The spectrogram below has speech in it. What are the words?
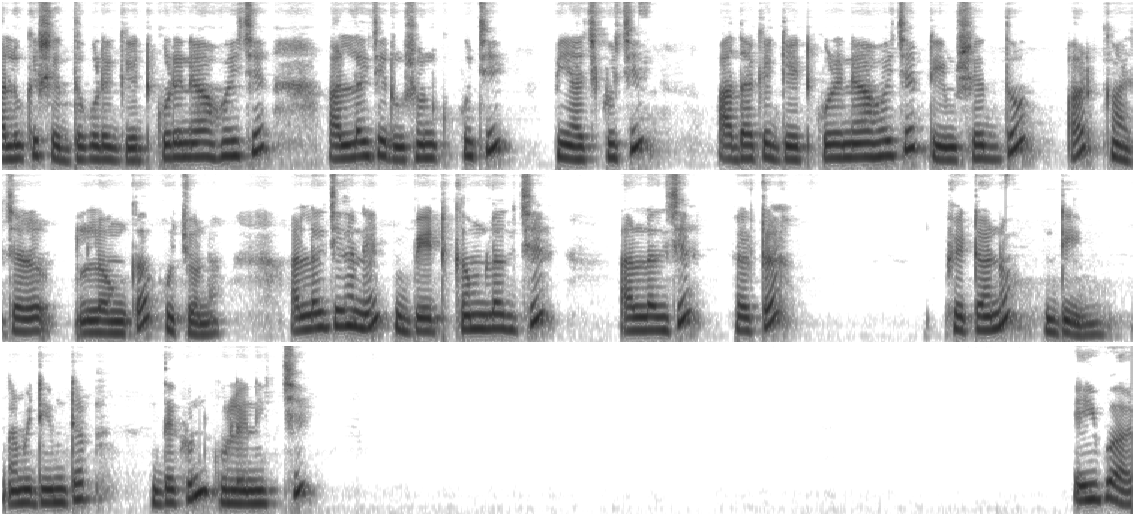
আলুকে সেদ্ধ করে গেট করে নেওয়া হয়েছে। আর লাগছে রসুন কুচি, পেঁয়াজ কুচি আদাকে গেট করে নেওয়া হয়েছে, ডিম সেদ্ধ আর কাঁচা লঙ্কা কুচোনা। আর লাগছে এখানে বেডকাম লাগছে, আর লাগছে একটা ফেটানো ডিম। আমি ডিমটা দেখুন গুলে নিচ্ছি। এইবার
